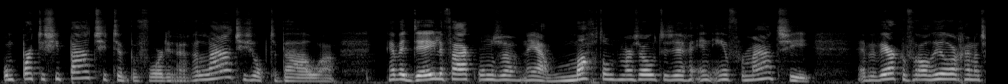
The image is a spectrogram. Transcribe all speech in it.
om participatie te bevorderen, relaties op te bouwen. we delen vaak onze nou ja, macht, om het maar zo te zeggen, in informatie. we werken vooral heel erg aan het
